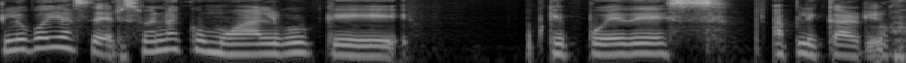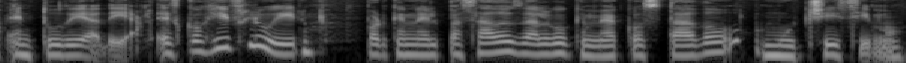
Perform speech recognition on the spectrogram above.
lo voy a hacer. Suena como algo que, que puedes aplicarlo en tu día a día. Escogí fluir porque en el pasado es algo que me ha costado muchísimo,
